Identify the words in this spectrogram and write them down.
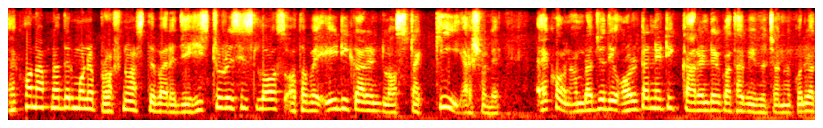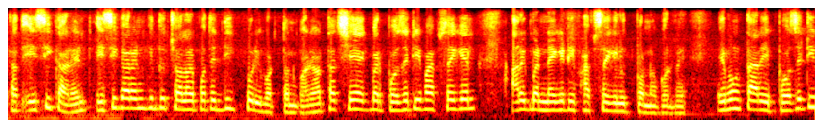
এখন আপনাদের মনে প্রশ্ন আসতে পারে যে হিস্টোরেসিস লস অথবা এডি কারেন্ট লসটা কি আসলে? এখন আমরা যদি অল্টারনেটিভ কারেন্টের কথা বিবেচনা করি, অর্থাৎ এসি কারেন্ট এসি কারেন্ট কিন্তু চলার পথে দিক পরিবর্তন করে। অর্থাৎ সে একবার পজিটিভ হাফ সাইকেল আরেকবার নেগেটিভ হাফ সাইকেল উৎপন্ন করবে। এবং তার এই পজিটিভ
